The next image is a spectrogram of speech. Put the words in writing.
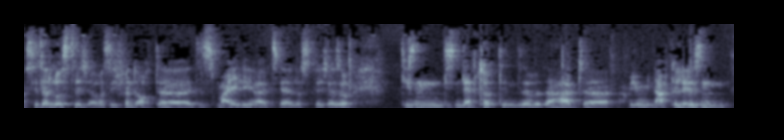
Es sieht halt lustig aus. Ich finde auch der, das Smiley halt sehr lustig. Also diesen, diesen Laptop, den der da hat, äh, habe ich irgendwie nachgelesen,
